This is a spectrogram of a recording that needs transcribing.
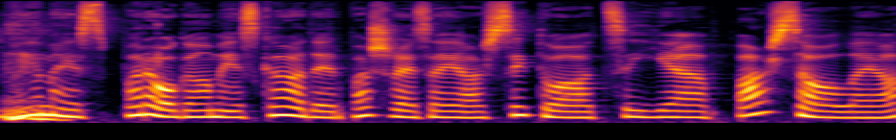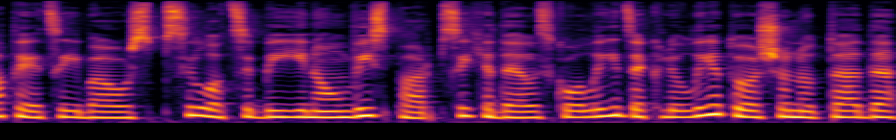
Nu, ja mēs paraugāmies, kāda ir pašreizējā situācija pasaulē attiecībā uz psilocibīnu un vispār psihedēlisko līdzekļu lietošanu, tad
